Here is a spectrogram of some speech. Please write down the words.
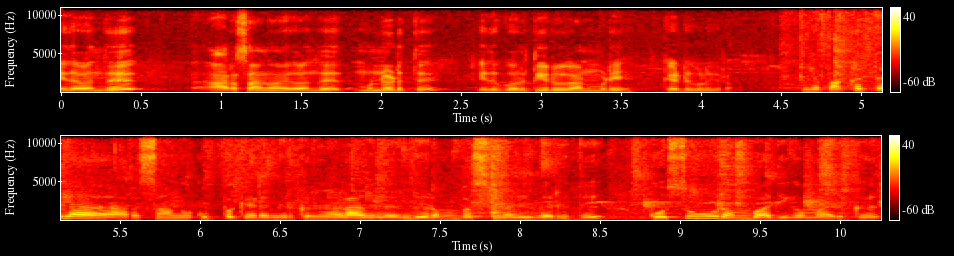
இதை வந்து அரசாங்கம் இதை வந்து முன்னெடுத்து இதுக்கு ஒரு தீர்வு காணும்படி கேட்டுக்கொள்கிறோம். இங்கே பக்கத்தில் அரசாங்க குப்பை கிடங்கு இருக்கிறதுனால அதுலேருந்து ரொம்ப ஸ்மெல் வருது. கொசுவும் ரொம்ப அதிகமாக இருக்குது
